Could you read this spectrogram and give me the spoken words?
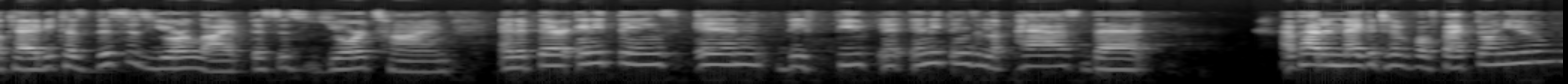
Okay, because this is your life. This is your time. And if there are any things in the future, any things in the past that have had a negative effect on you,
